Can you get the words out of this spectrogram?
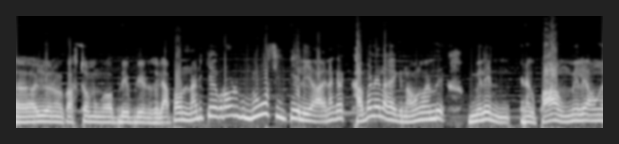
ஐயோ எனக்கு கஷ்டமுங்க அப்படி இப்படின்னு சொல்லி. அப்போ அவன் நடிக்க கூட அவனுக்கு யோசிக்கலையா? எனக்கு கவலையில் கேட்கணும் அவங்க வந்து உண்மையிலே எனக்கு பா உண்மையிலே அவங்க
